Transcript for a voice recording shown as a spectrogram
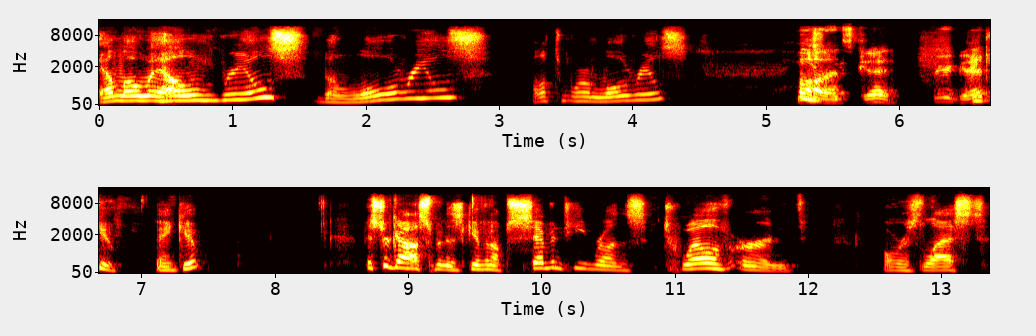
LOL reels, the LOL reels, Baltimore LOL reels. Oh, that's good. Very good. Thank you. Thank you. Mr. Gausman has given up 17 runs, 12 earned over his last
